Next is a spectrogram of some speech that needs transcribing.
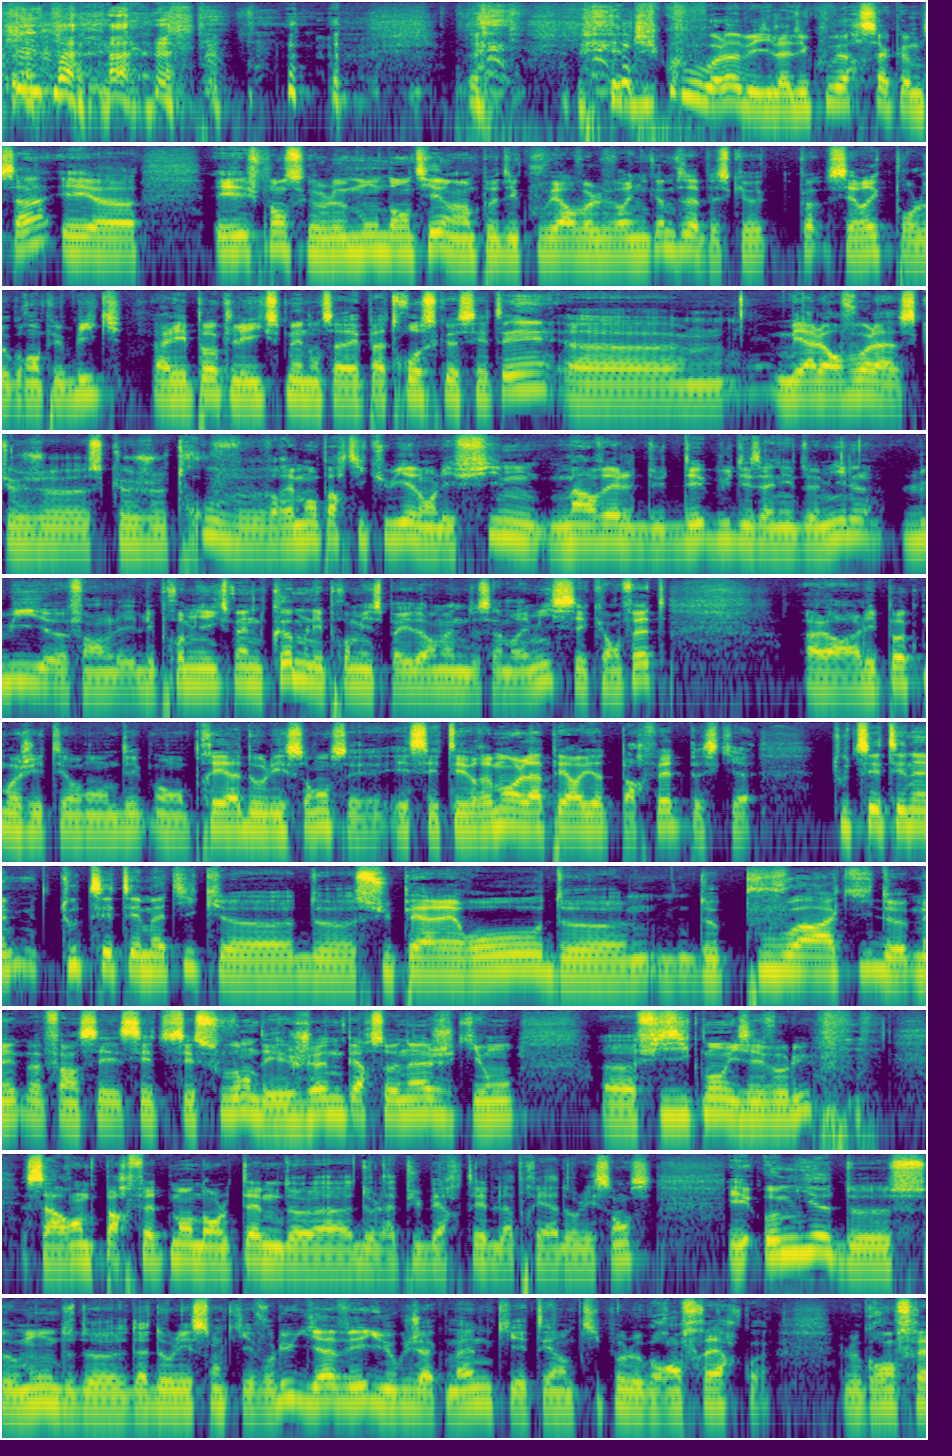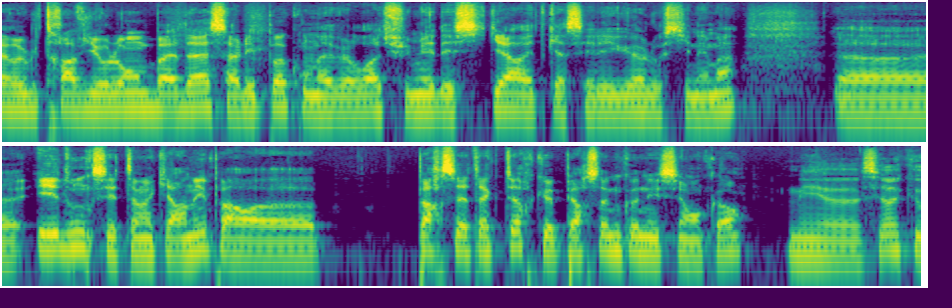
Et du coup, voilà, mais il a découvert ça comme ça. Et, euh, et je pense que le monde entier a un peu découvert Wolverine comme ça. Parce que c'est vrai que pour le grand public, à l'époque, les X-Men, on savait pas trop ce que c'était. Euh, mais alors voilà, ce que, je, ce que je trouve vraiment particulier dans les films Marvel du début des années 2000, lui, euh, enfin, les, les premiers X-Men comme les premiers Spider-Man de Sam Raimi, c'est qu'en fait, alors à l'époque, moi j'étais en, préadolescence et, c'était vraiment la période parfaite parce qu'il y a toutes ces, toutes ces thématiques euh, de super-héros, de, de pouvoir acquis, de même, enfin c'est souvent des jeunes personnages qui ont euh, physiquement ils évoluent. Ça rentre parfaitement dans le thème de la, de la puberté, de la préadolescence. Et au milieu de ce monde de- d'adolescents qui évoluent, il y avait Hugh Jackman qui était un petit peu le grand frère, quoi. Le grand frère ultra violent, badass. À l'époque, on avait le droit de fumer des cigares et de casser les gueules au cinéma. Euh, et donc, c'était incarné par, euh, par cet acteur que personne connaissait encore. Mais euh, c'est vrai que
